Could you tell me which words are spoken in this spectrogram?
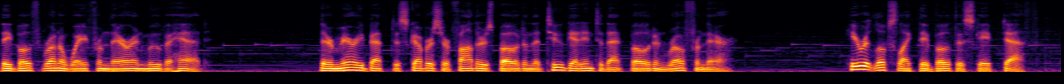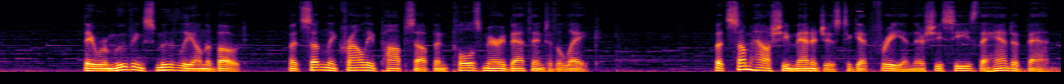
They both run away from there and move ahead. There Mary Beth discovers her father's boat and the two get into that boat and row from there. Here it looks like they both escaped death. They were moving smoothly on the boat, but suddenly Crowley pops up and pulls Mary Beth into the lake. But somehow she manages to get free and there she sees the hand of Ben.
